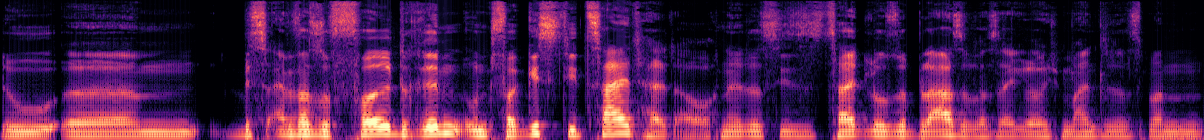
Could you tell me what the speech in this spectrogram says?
Du ähm, bist einfach so voll drin und vergisst die Zeit halt auch, ne? Das ist dieses zeitlose Blase, was er, glaube ich, meinte, dass man,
